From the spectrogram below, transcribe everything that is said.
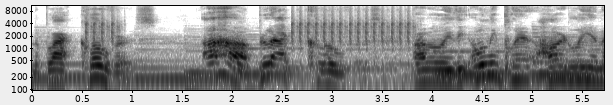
The black clovers. Ah, black clovers. Probably the only plant hardly en-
